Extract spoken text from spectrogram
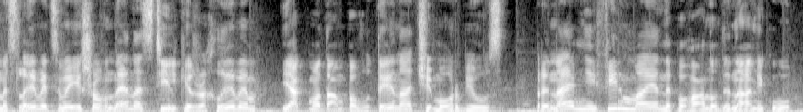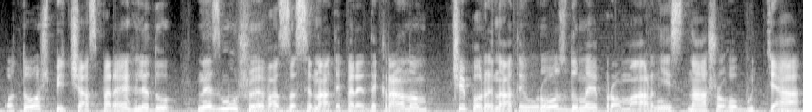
мисливець вийшов не настільки жахливим, як мадам Павутина чи Морбіус. Принаймні, фільм має непогану динаміку, отож під час перегляду не змушує вас засинати перед екраном чи поринати у роздуми про марність нашого буття.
